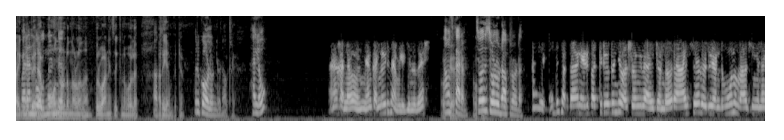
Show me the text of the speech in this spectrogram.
മൈഗ്രെയിൻ വരാൻ വരാൻ പോകുന്നുണ്ട്. പോകുന്നുണ്ടെന്നുള്ളത് ഒരു വാണി സിഗ്നൽ പോലെ അറിയാൻ പറ്റും. ഒരു കോൾ ഉണ്ട് ഡോക്ടർ ഹലോ ഹലോ ഞാൻ കണ്ണൂരിൽ നിന്നാണ് വിളിക്കുന്നത്. നമസ്കാരം. ചോദിച്ചോളൂ ഡോക്ടറോട്. എന്റെ ഭർത്താവിന് ഒരു പത്തിരുപത്തഞ്ച് വർഷമെങ്കിലും ആയിട്ടുണ്ട്. ഒരാഴ്ചയിൽ ഒരു രണ്ടു മൂന്ന് പ്രാവശ്യം ഇങ്ങനെ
